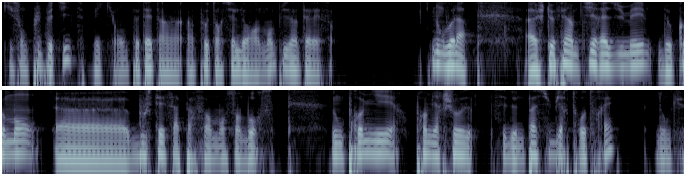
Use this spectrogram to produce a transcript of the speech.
qui sont plus petites, mais qui ont peut-être un, potentiel de rendement plus intéressant. Donc voilà, je te fais un petit résumé de comment booster sa performance en bourse. Donc première, première chose, c'est de ne pas subir trop de frais. Donc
